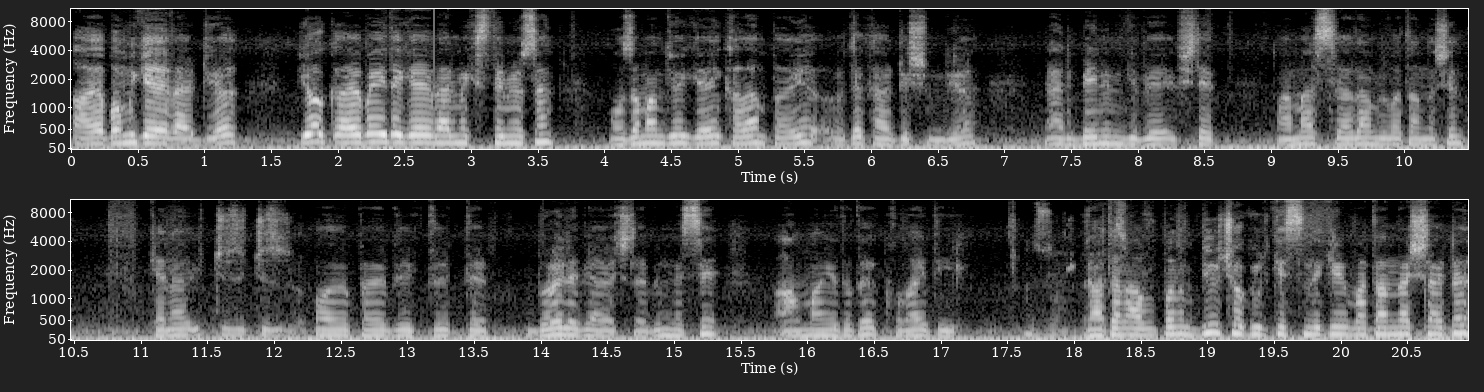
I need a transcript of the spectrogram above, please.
arabamı geri ver diyor. Yok arabayı da geri vermek istemiyorsan O zaman diyor geri kalan parayı öde kardeşim diyor. Yani benim gibi işte normal sıradan bir vatandaşın kenar 300-300 euro para biriktirip de böyle bir araçlara binmesi Almanya'da da kolay değil. Zor. Zaten Evet. Avrupa'nın birçok ülkesindeki vatandaşlar da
